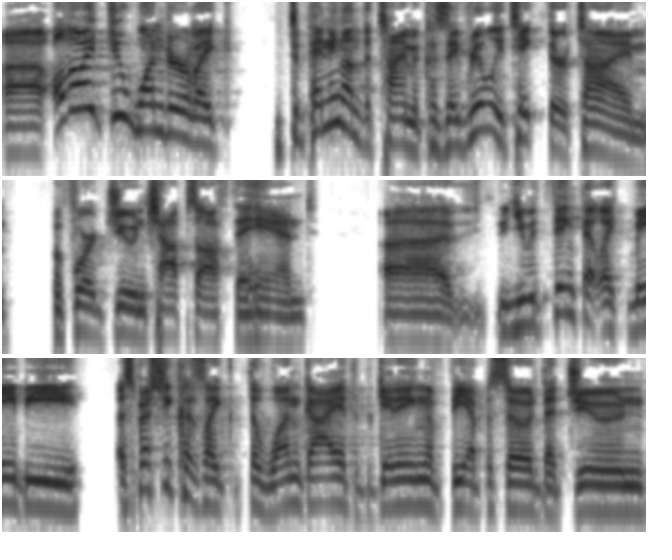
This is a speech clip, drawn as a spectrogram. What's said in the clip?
Uh, although I do wonder, like, depending on the time, because they really take their time before June chops off the hand. Uh, you would think that like maybe, especially because like the one guy at the beginning of the episode that June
